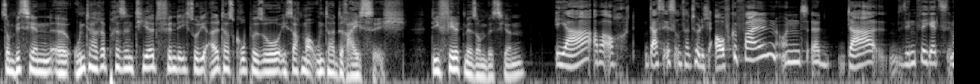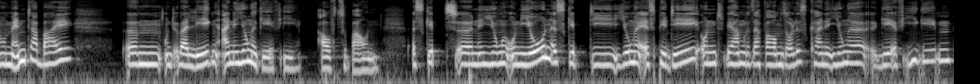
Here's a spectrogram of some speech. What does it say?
So ein bisschen äh, unterrepräsentiert finde ich so die Altersgruppe so, ich sag mal unter 30. Die fehlt mir so ein bisschen. Ja, aber auch das ist uns natürlich aufgefallen und äh, da sind wir jetzt im Moment dabei, ähm, und überlegen, eine junge GFI aufzubauen. Es gibt äh, eine junge Union, es gibt die junge SPD und wir haben gesagt, warum soll es keine junge GFI geben?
